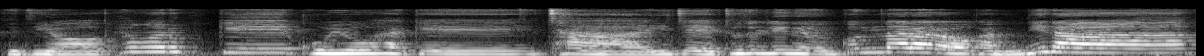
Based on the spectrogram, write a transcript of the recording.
드디어 평화롭게 고요하게 자 이제 두들리는 꿈나라로 갑니다.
